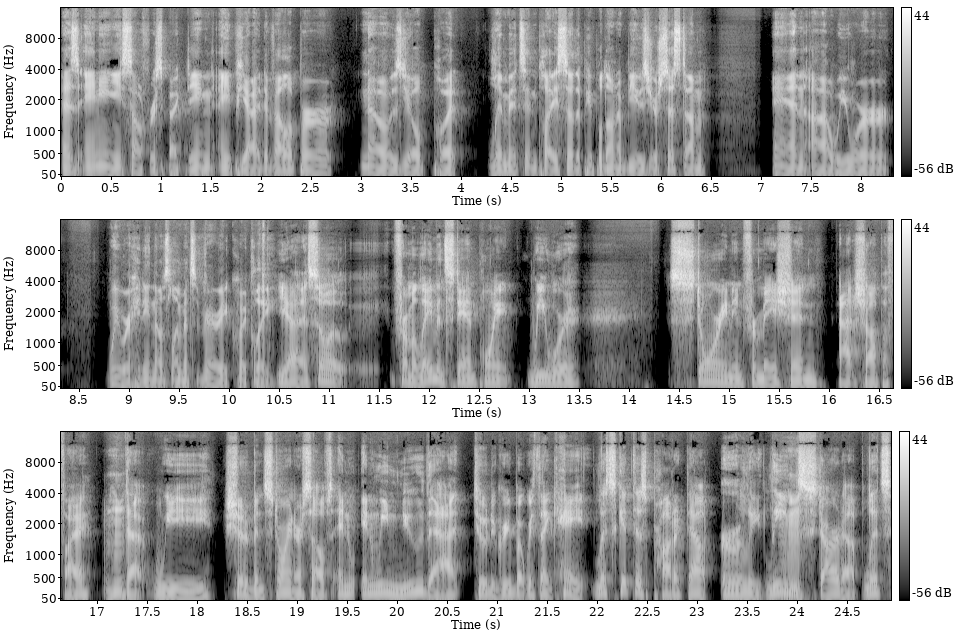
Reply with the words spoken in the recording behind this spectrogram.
as any self-respecting API developer knows, you'll put limits in place so that people don't abuse your system. And uh, we were we were hitting those limits very quickly. Yeah. So, from a layman's standpoint, we were storing information at Shopify Mhm. that we should have been storing ourselves. And and we knew that to a degree, but we think, hey, let's get this product out early, lean Mhm. startup. Let's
